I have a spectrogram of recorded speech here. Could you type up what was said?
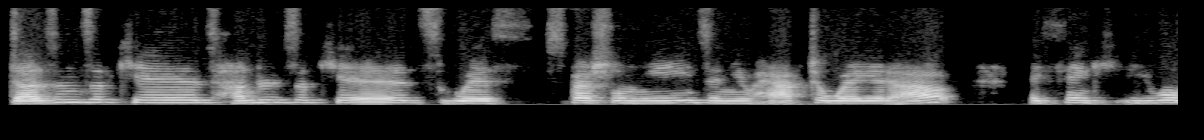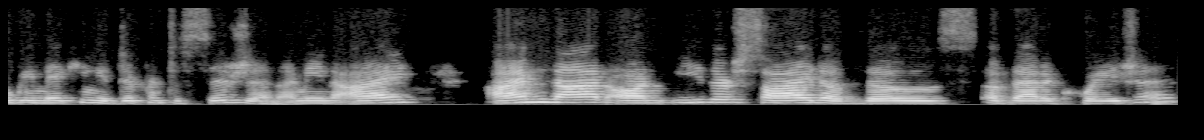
dozens of kids, hundreds of kids with special needs, and you have to weigh it out, I think you will be making a different decision. I mean, I I'm not on either side of those of that equation.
